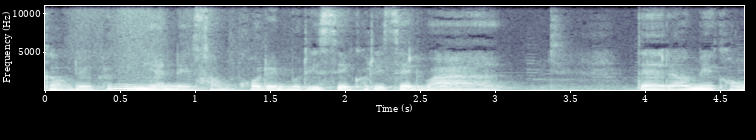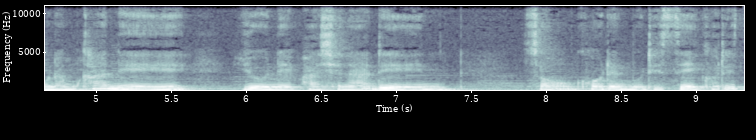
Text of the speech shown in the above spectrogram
เก่าโดยพระวิญญาณในสองโครินธ์บทที่4ข้อที่ 7 ว่า แต่เรามีของนำค่าเนอยู่ในภาชนะดิน 2 โครินธ์บทที่4ข้อที่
